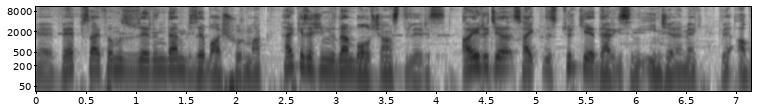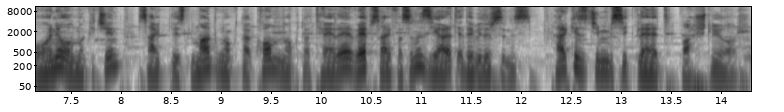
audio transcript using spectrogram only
ve web sayfamız üzerinden bize başvurmak. Herkese şimdiden bol şans dileriz. Ayrıca Cyclist Türkiye dergisini incelemek ve abone olmak için cyclistmag.com.tr web sayfasını ziyaret edebilirsiniz. Herkes için bisiklet başlıyor.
